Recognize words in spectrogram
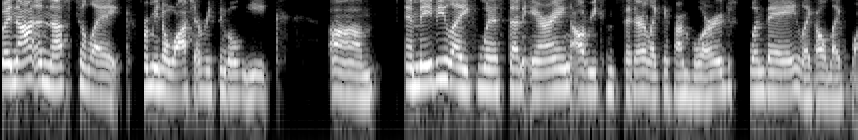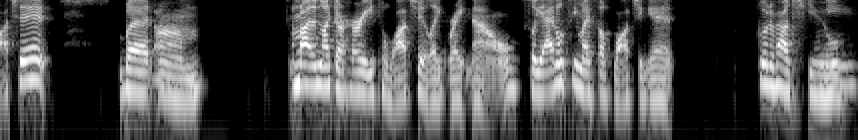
but not enough to like for me to watch every single week. Um, and maybe like when it's done airing, I'll reconsider. Like if I'm bored one day, like I'll like watch it. But um, I'm not in like a hurry to watch it like right now. So yeah, I don't see myself watching it. What about you? Any,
